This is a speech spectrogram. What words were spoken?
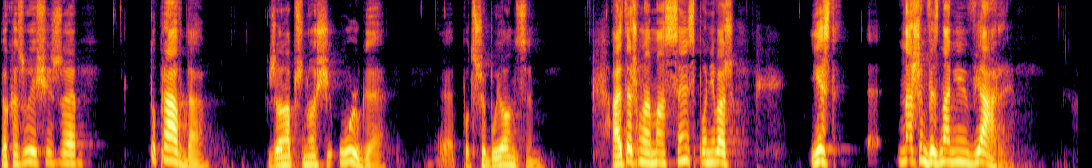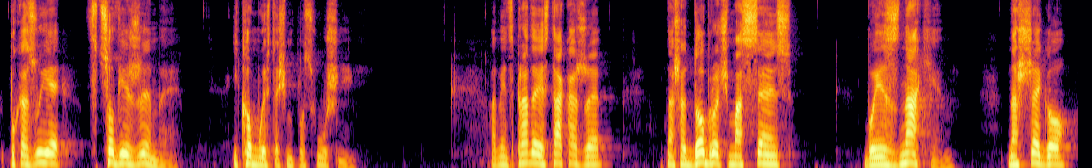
I okazuje się, że to prawda, że ona przynosi ulgę e, potrzebującym. Ale też ona ma sens, ponieważ jest naszym wyznaniem wiary. Pokazuje, w co wierzymy i komu jesteśmy posłuszni. A więc prawda jest taka, że nasza dobroć ma sens, bo jest znakiem naszego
